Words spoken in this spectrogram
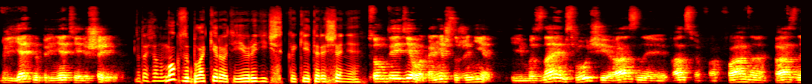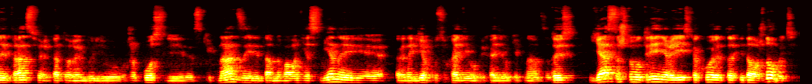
влиять на принятие решения. Ну, то есть он мог заблокировать юридически какие-то решения? В том-то и дело, конечно же, нет. И мы знаем случаи разные, трансфер Фарфана, разные трансферы, которые были уже после Скикнадзе или там на волне смены, когда Геркус уходил, приходил Кикнадзе. То есть ясно, что у тренера есть какое-то, и должно быть,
